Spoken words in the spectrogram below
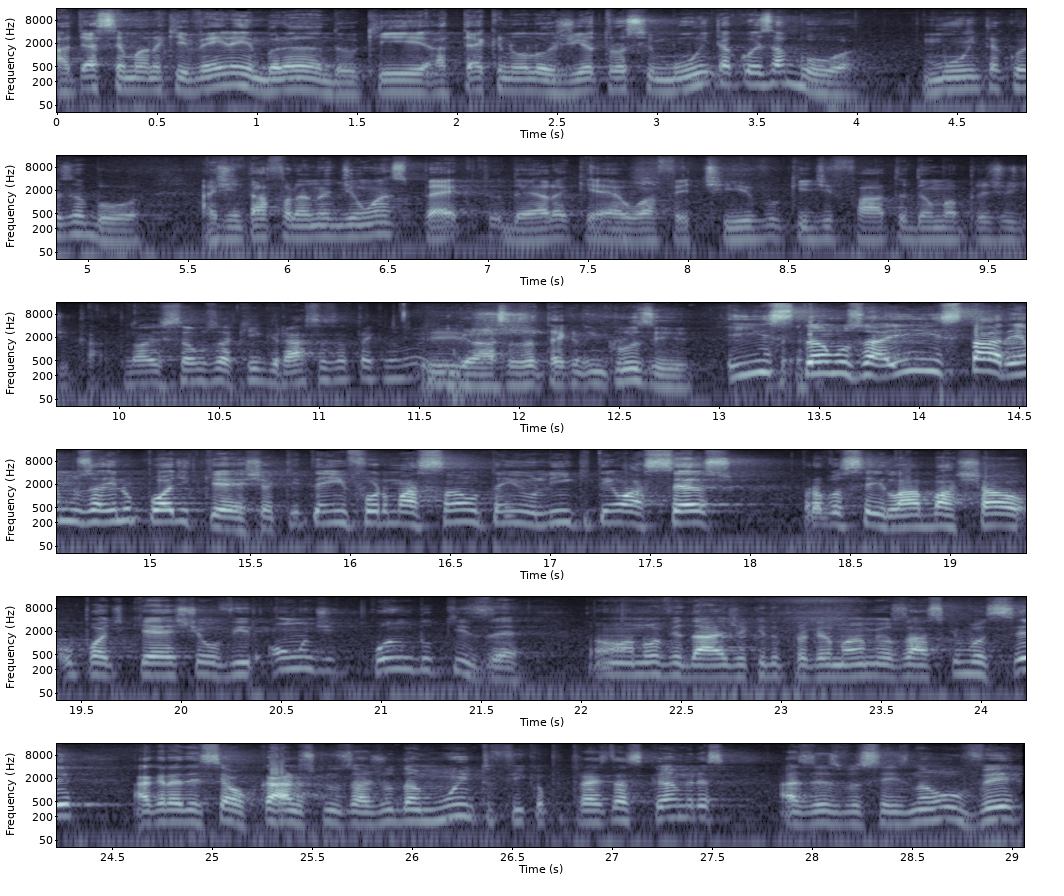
Até a semana que vem, lembrando que a tecnologia trouxe muita coisa boa. Muita coisa boa. A gente está falando de um aspecto dela, que é o afetivo, que de fato deu uma prejudicada. Nós estamos aqui graças à tecnologia. Graças à tecnologia, inclusive. E estamos aí e estaremos aí no podcast. Aqui tem informação, tem o link, tem o acesso para você ir lá, baixar o podcast e ouvir onde, quando quiser. Então, uma novidade aqui do programa Ame Osasco que você. Agradecer ao Carlos que nos ajuda muito, fica por trás das câmeras. Às vezes vocês não o vê,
